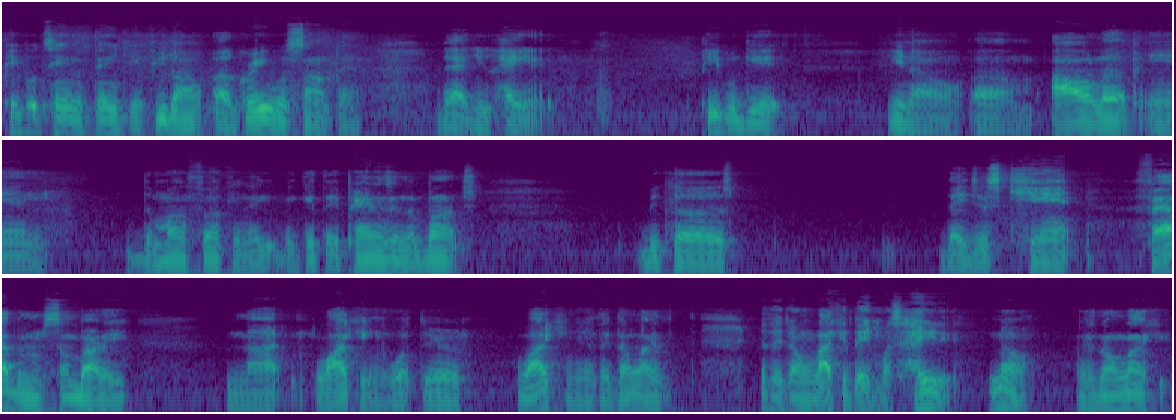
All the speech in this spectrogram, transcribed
people tend to think if you don't agree with something, that you hate it. People get, you know, um, all up in the motherfucking, they, they get their panties in the bunch because they just can't fathom somebody not liking what they're liking. If they don't like, if they don't like it, they must hate it. No, I just don't like it.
